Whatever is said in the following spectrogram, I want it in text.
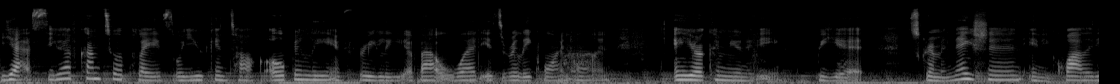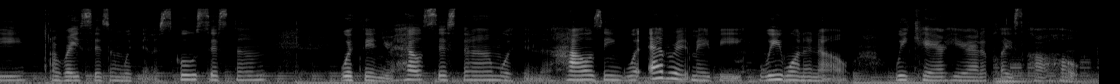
Yes, you have come to a place where you can talk openly and freely about what is really going on in your community, be it discrimination, inequality, or racism within the school system, within your health system, within the housing, whatever it may be. We want to know. We care here at a place called Hope.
